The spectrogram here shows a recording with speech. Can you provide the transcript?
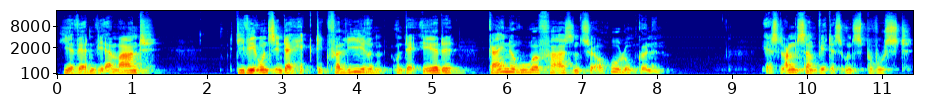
Hier werden wir ermahnt, die wir uns in der Hektik verlieren und der Erde keine Ruhephasen zur Erholung gönnen. Erst langsam wird es uns bewusst.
